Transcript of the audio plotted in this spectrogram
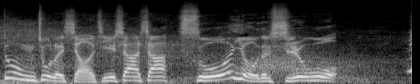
冻住了小鸡莎莎所有的食物。哈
